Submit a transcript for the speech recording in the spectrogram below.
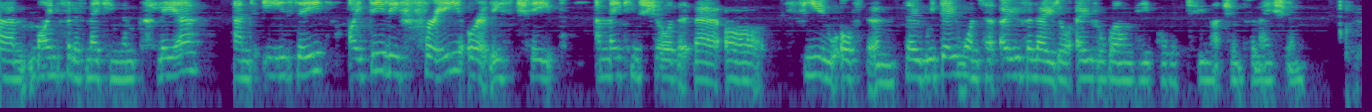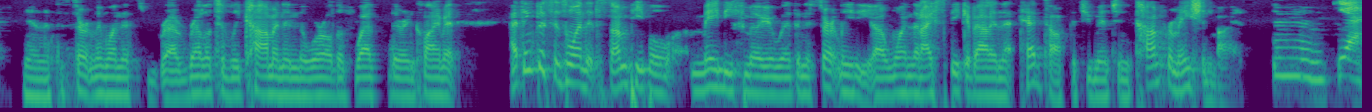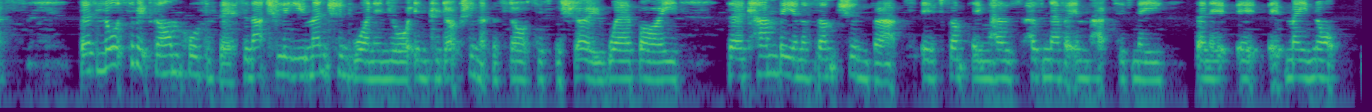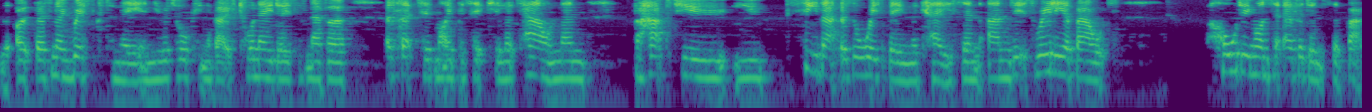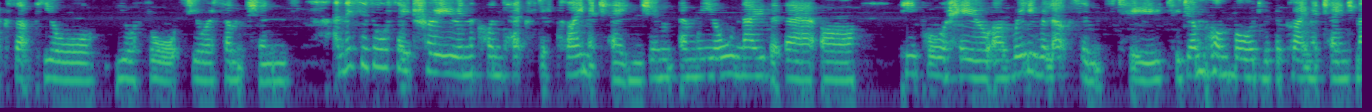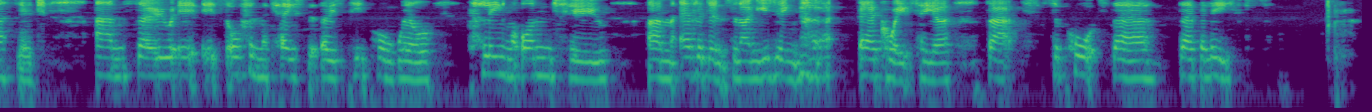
um, mindful of making them clear and easy, ideally free or at least cheap, and making sure that there are few of them. So we don't want to overload or overwhelm people with too much information. Yeah, that's certainly one that's uh, relatively common in the world of weather and climate. I think this is one that some people may be familiar with, and it's certainly uh, one that I speak about in that TED talk that you mentioned confirmation bias. Mm, yes. There's lots of examples of this. And actually, you mentioned one in your introduction at the start of the show, whereby there can be an assumption that if something has, has never impacted me, then it, it, it may not, uh, there's no risk to me. And you were talking about if tornadoes have never affected my particular town, then perhaps you you see that as always being the case. And and it's really about holding on to evidence that backs up your your thoughts your assumptions. And this is also true in the context of climate change. And, and we all know that there are people who are really reluctant to to jump on board with the climate change message and so it, it's often the case that those people will cling on to um, evidence, and I'm using air quotes here that supports their their beliefs.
